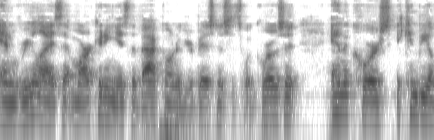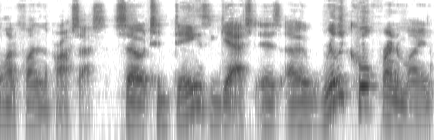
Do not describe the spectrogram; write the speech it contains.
and realize that marketing is the backbone of your business. It's what grows it. And of course, it can be a lot of fun in the process. So today's guest is a really cool friend of mine,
